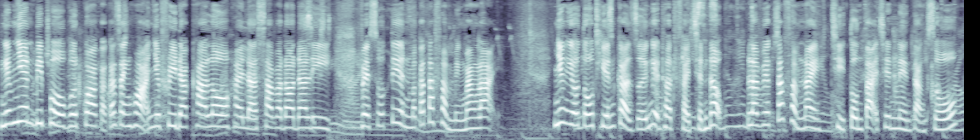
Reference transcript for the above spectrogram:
Nghiễm nhiên, Beeple vượt qua cả các danh họa như Frida Kahlo hay là Salvador Dali về số tiền mà các tác phẩm mình mang lại. Nhưng yếu tố khiến cả giới nghệ thuật phải chấn động là việc tác phẩm này chỉ tồn tại trên nền tảng số,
